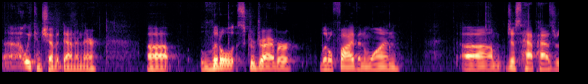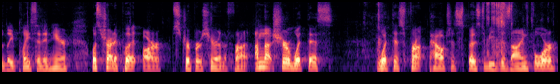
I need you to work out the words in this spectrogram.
Uh, we can shove it down in there. Uh, little screwdriver, little five in one, um, just haphazardly place it in here. Let's try to put our strippers here in the front. I'm not sure what this, what this front pouch is supposed to be designed for.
